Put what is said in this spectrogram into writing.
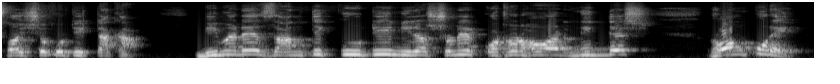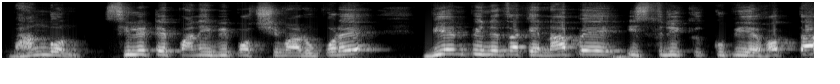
ছয়শো কোটি টাকা। বিমানে যান্ত্রিক ত্রুটি নিরসনের কঠোর হওয়ার নির্দেশ। রংপুরে ভাঙ্গন, সিলেটে পানি বিপদ সীমার উপরে। বিএনপি নেতাকে না পেয়ে স্ত্রীকে কুপিয়ে হত্যা।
